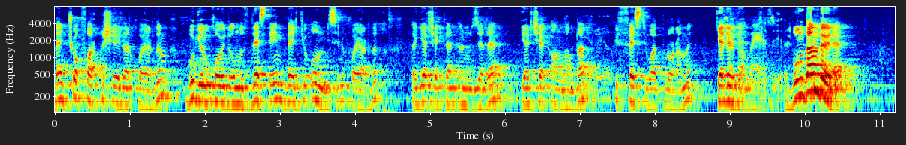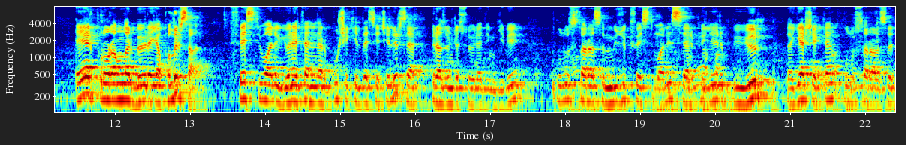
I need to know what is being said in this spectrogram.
ben çok farklı şeyler koyardım. Bugün koyduğumuz desteğin belki 10 misini koyardık ve gerçekten önünüze de gerçek anlamda bir festival programı gelirdi. Bundan böyle eğer programlar böyle yapılırsa, festivali yönetenler bu şekilde seçilirse, biraz önce söylediğim gibi uluslararası müzik festivali serpilir, büyür ve gerçekten uluslararası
